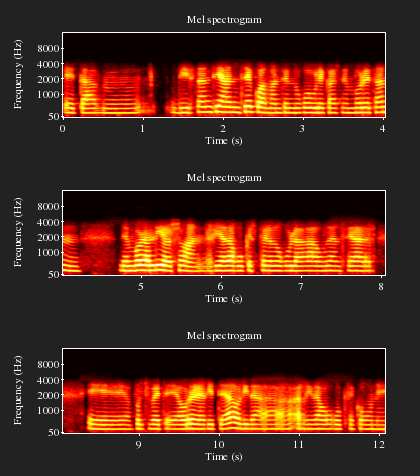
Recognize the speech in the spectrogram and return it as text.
eta mm, distantzia antzekoa mantendu dugu eurekaz denboretan denboraldi osoan. Egia da guk espero dugula udan zehar e, apurtxu bete aurrera egitea, hori da argi dago guk dekogune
